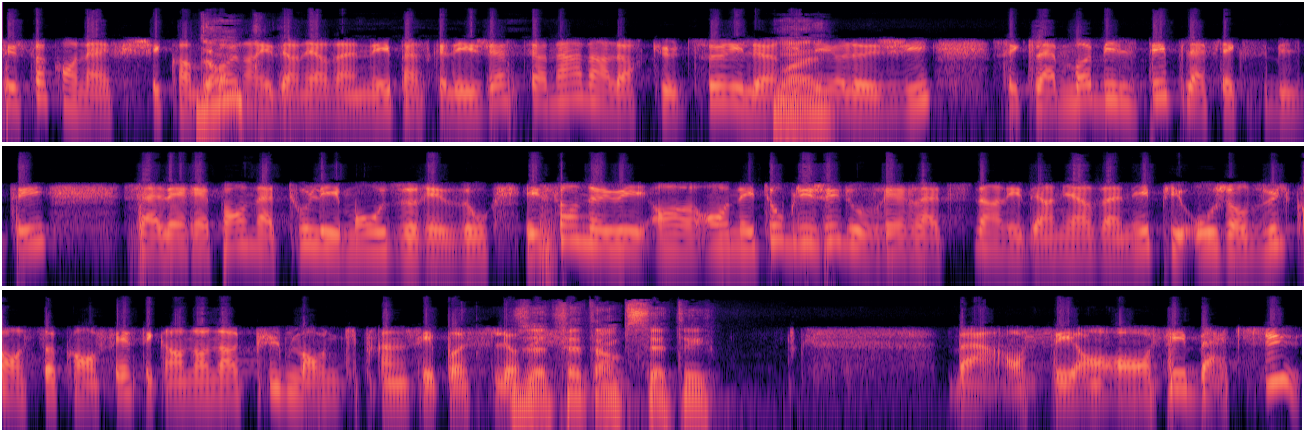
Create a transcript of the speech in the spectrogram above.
C'est ça qu'on a affiché comme ça dans les dernières années, parce que les gestionnaires, dans leur culture et leur idéologie, c'est que la mobilité et la flexibilité, ça allait répondre à tous les maux du réseau. Et ça, on a eu, on, est obligé d'ouvrir là-dessus dans les dernières années. Puis aujourd'hui, le constat qu'on fait, c'est qu'on n'en a plus de monde qui prend ces postes-là. Vous êtes fait en ben, on s'est on, s'est battu.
